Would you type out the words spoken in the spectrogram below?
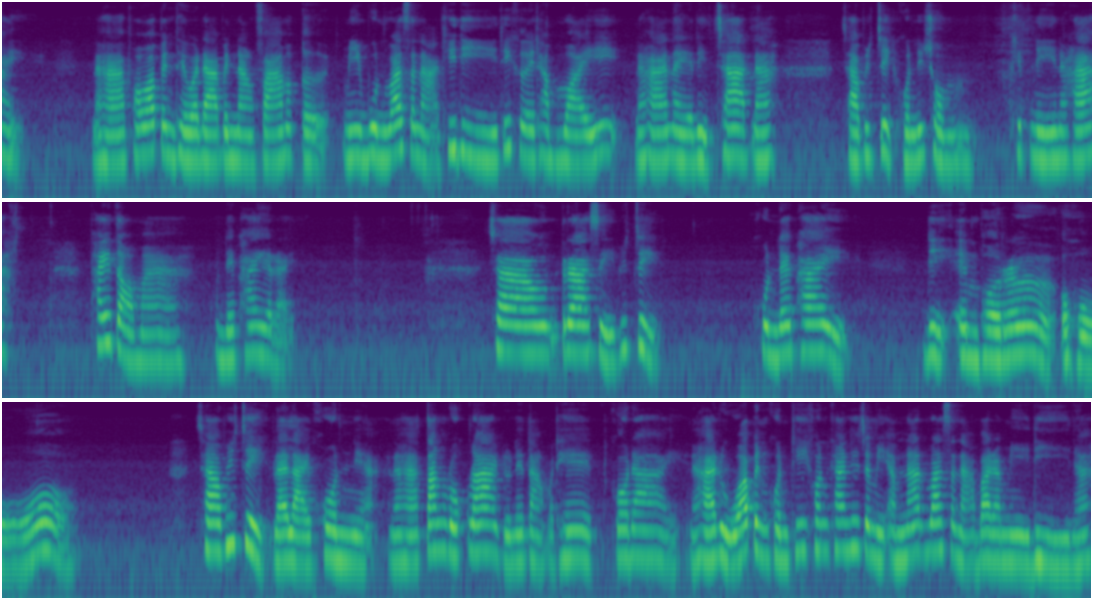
นะคะเพราะว่าเป็นเทวดาเป็นนางฟ้ามาเกิด มีบุญวาสนาที่ดีที่เคยทำไว้นะคะในอดีตชาตินะ ชาวพิจิกคนที่ชมคลิปนี้นะคะไพ่ต่อมาคุณได้ไพ่อะไร ชาวราศีพิจิก คุณได้ไพ่ The Emperor โอ้โห ชาวพิจิกหลาย ๆ คนเนี่ยนะคะตั้งรกรากอยู่ในต่างประเทศก็ได้นะคะหรือว่าเป็นคนที่ค่อนข้างที่จะมีอำนาจวาสนาบารมีดีนะ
